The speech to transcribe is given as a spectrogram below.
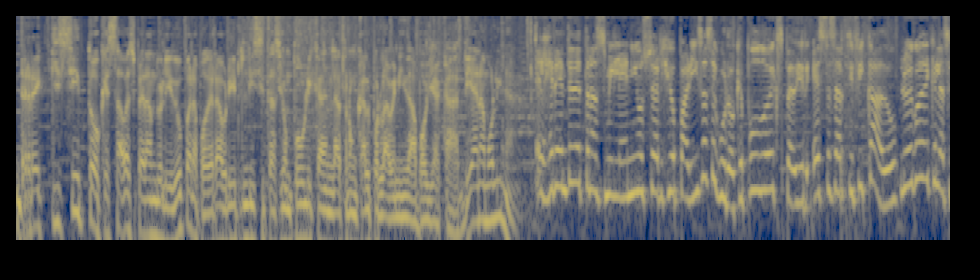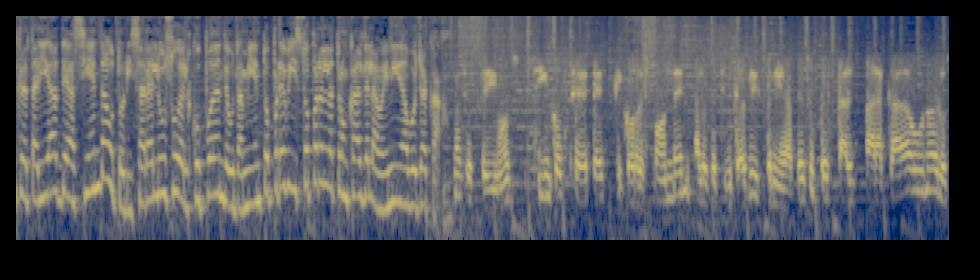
requisito que estaba esperando el IDU para poder abrir licitación pública en la troncal por la avenida Boyacá. Diana Molina. El gerente de Transmilenio, Sergio París, aseguró que pudo expedir este certificado luego de que la Secretaría de Hacienda autorizara el uso del cupo de endeudamiento previsto para la troncal de la avenida Boyacá. Nos expedimos cinco CDPs que corresponden a los certificados de disponibilidad presupuestal para cada uno de los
